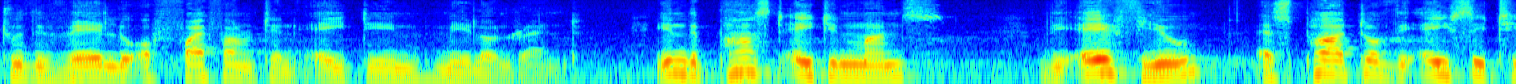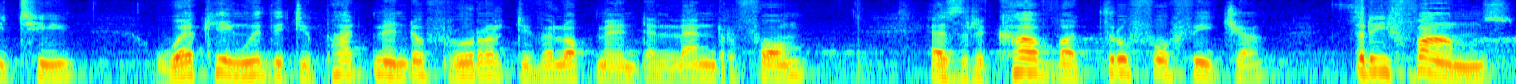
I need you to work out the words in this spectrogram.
to the value of 518 million rand. In the past 18 months, the AFU, as part of the ACTT, working with the Department of Rural Development and Land Reform, has recovered through forfeiture three farms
